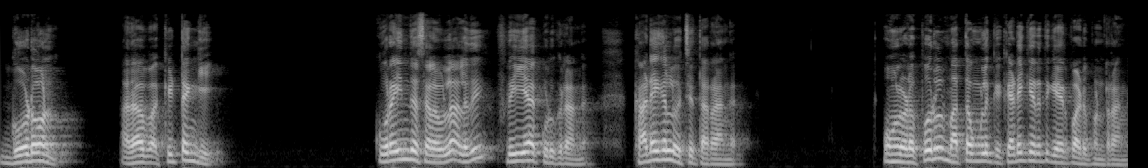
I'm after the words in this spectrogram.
கொடோன் அதாவது கிட்டங்கி குறைந்த செலவில் அல்லது ஃப்ரீயாக கொடுக்குறாங்க. கடைகள் வச்சு தராங்க உங்களோட பொருள் மற்றவங்களுக்கு கிடைக்கிறதுக்கு ஏற்பாடு பண்ணுறாங்க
